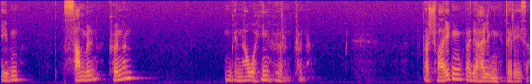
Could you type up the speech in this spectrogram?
eben sammeln können und genauer hinhören können. Das Schweigen bei der heiligen Therese.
